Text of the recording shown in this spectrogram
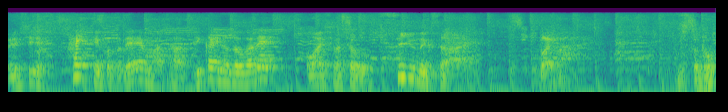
嬉しいです。はいということでまた次回の動画でお会いしましょう。See you next time! バイバイ人の。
